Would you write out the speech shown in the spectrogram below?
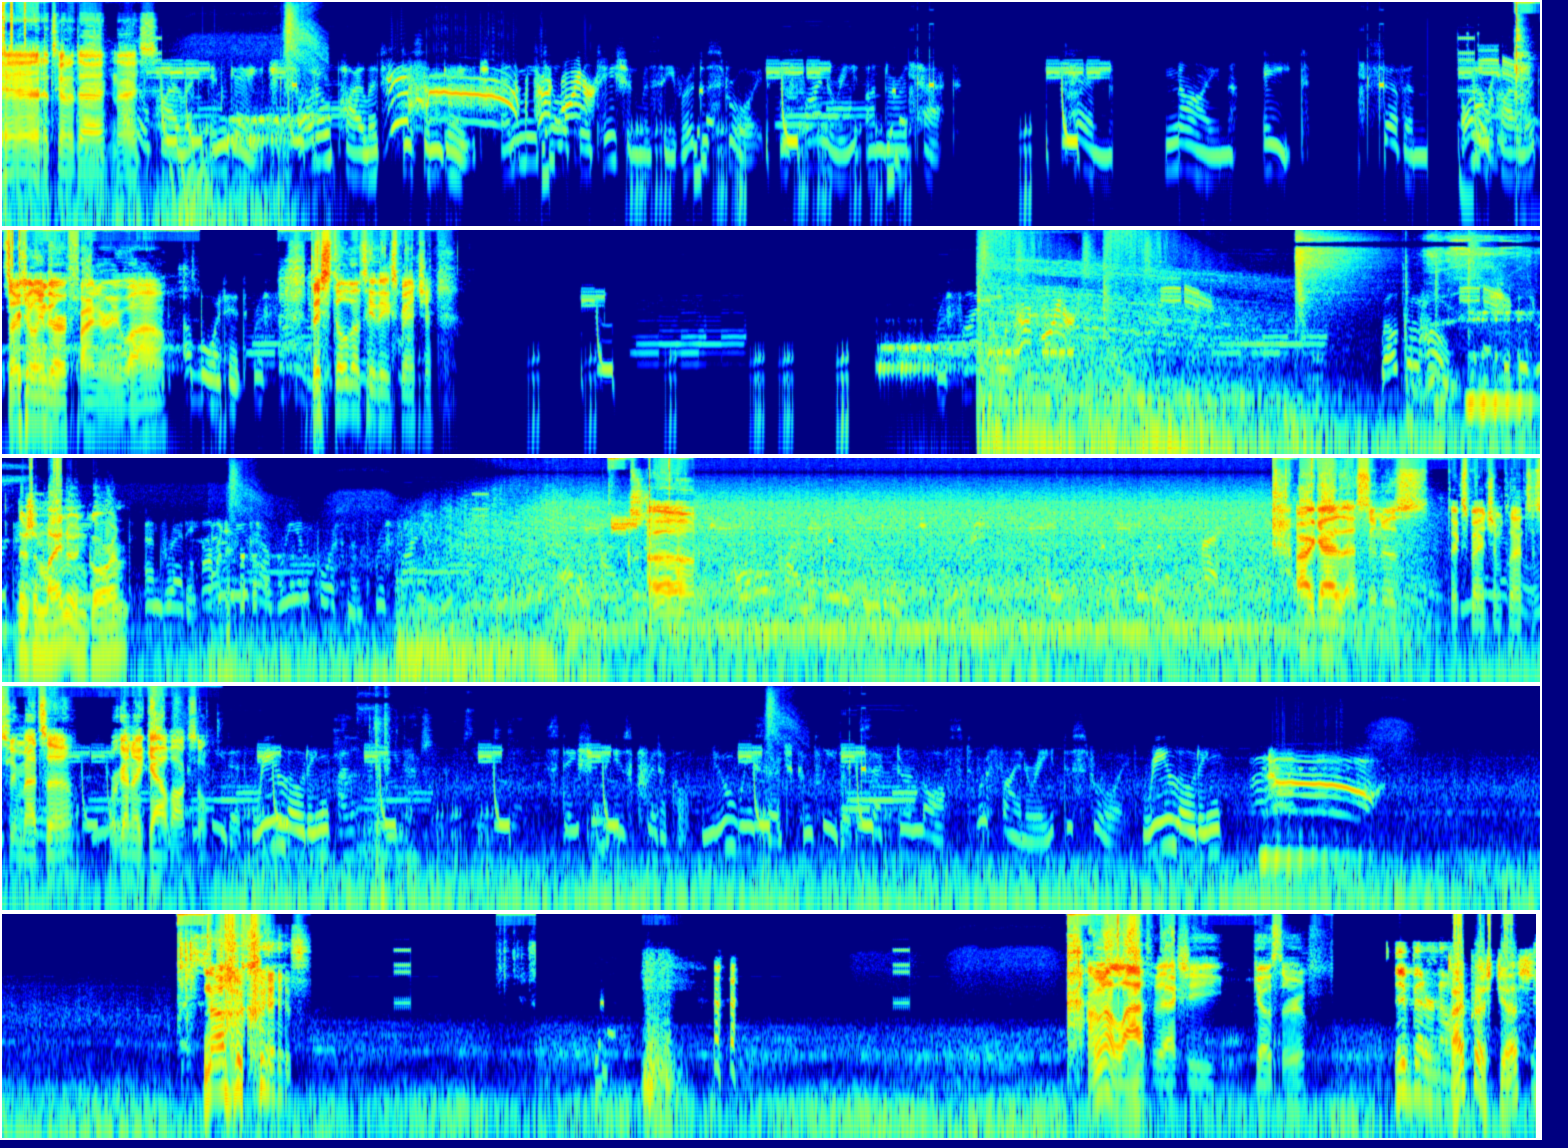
And it's gonna die. Nice. Autopilot engaged. Autopilot disengaged. Enemy teleportation receiver destroyed. Refinery under attack. 10, 9, 8, 7. Autopilot They're killing the refinery. Wow. aborted. They still don't see the expansion. Welcome home. There's a miner in Goron. and ready. Enemies have reinforcements. Refinery. Autopilot. Uh, all right, guys. As soon as the expansion plants is through Metza, we're gonna Galvoxel. Completed. Reloading. Station is critical. New research completed. Sector lost. Refinery destroyed. Reloading. No quiz. I'm gonna laugh if it actually goes through. It better not. I pressed yes.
